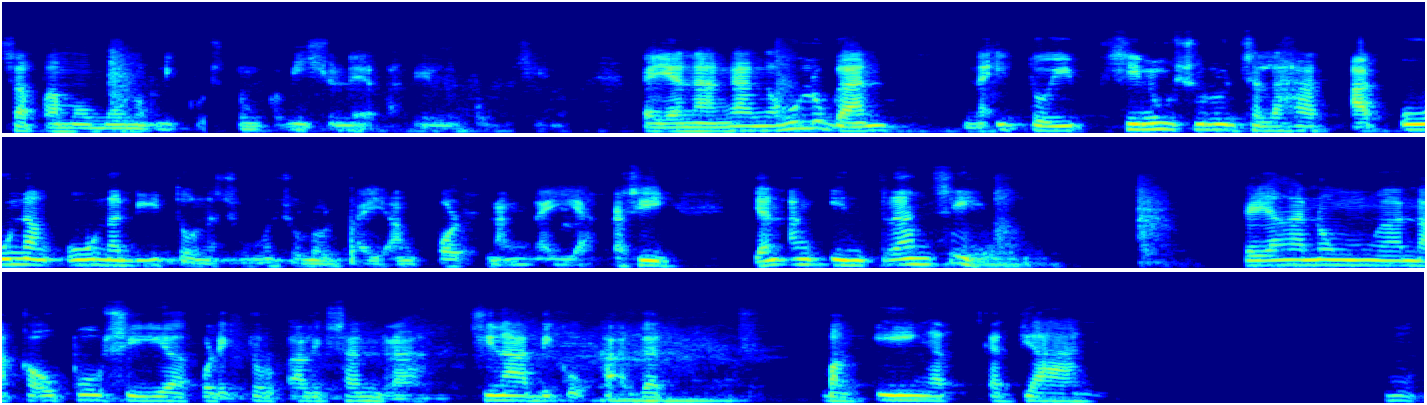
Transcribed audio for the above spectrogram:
sa pamumuno ni Custom Commissioner Ariel Pomosino. Kaya nangangahulugan na ito'y sinusunod sa lahat at unang-una dito na sumusunod ay ang port ng Naya. Kasi yan ang entrance eh. Kaya nga nung ah, nakaupo si ah, Collector Alexandra, sinabi ko kaagad, mag-ingat ka dyan. Hmm.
